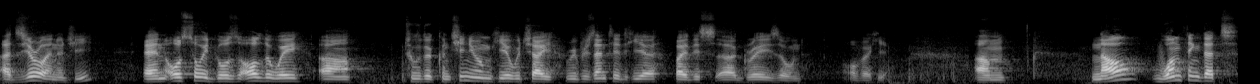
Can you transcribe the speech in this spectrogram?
at zero energy, and also it goes all the way uh, to the continuum here, which I represented here by this uh, gray zone over here. Um, now, one thing that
